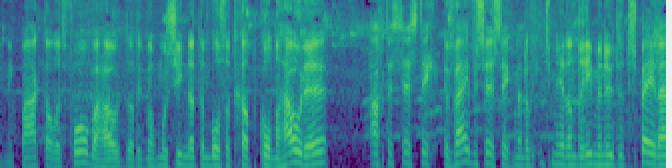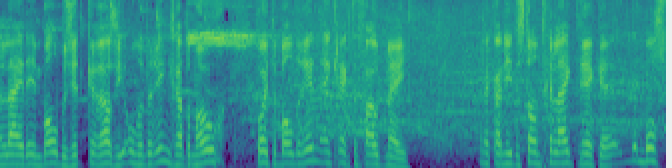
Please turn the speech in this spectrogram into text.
En ik maakte al het voorbehoud dat ik nog moest zien dat Den Bos het gat kon houden. 68, 65 met nog iets meer dan drie minuten te spelen. En Leiden in balbezit. Karazi onder de ring gaat omhoog. Gooit de bal erin en krijgt de fout mee. En dan kan hij de stand gelijk trekken. Den Bos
